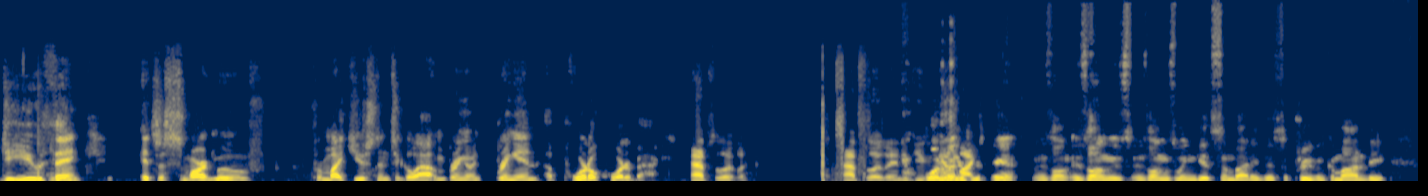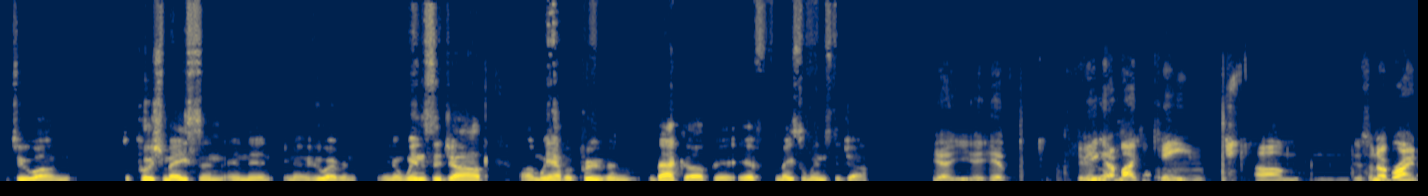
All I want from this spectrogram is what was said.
Do you think it's a smart move for Mike Houston to go out and bring a, bring in a portal quarterback? Absolutely, absolutely. And if you can One get hundred Mike, percent. As long as long as as long as we can get somebody that's a proven commodity to um to push Mason, and then you know whoever you know wins the job, um, we have a proven backup if Mason wins the job. yeah, if if you can get a Mikey Keene, um, it's a no brainer.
